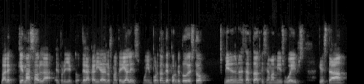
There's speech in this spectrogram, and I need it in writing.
¿vale? ¿Qué más habla el proyecto? De la calidad de los materiales, muy importante porque todo esto viene de una startup que se llama Muse Waves, que está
